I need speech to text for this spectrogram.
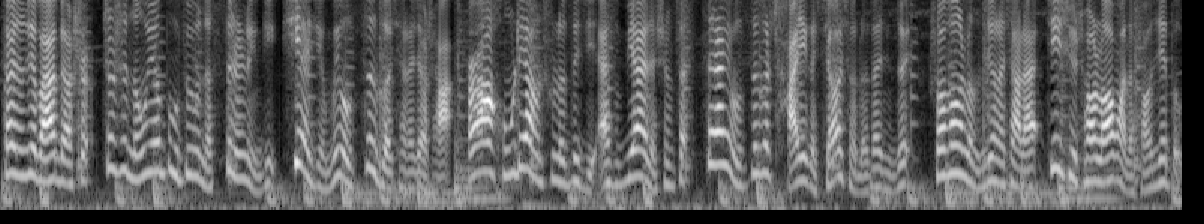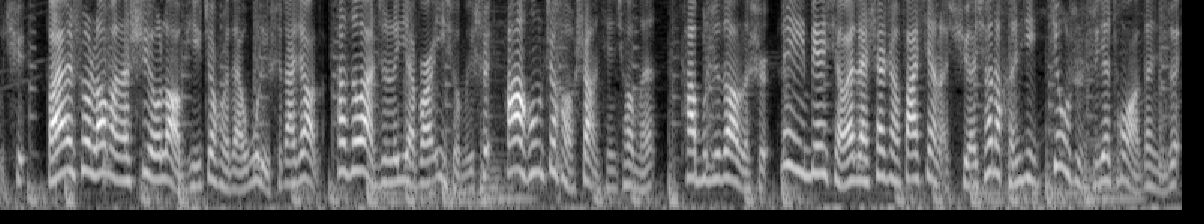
钻井队保安表示，这是能源部租用的私人领地，县警没有资格前来调查。而阿红亮出了自己 FBI 的身份，自然有资格查一个小小的钻井队。双方冷静了下来，继续朝老马的房间走去。保安说，老马的室友老皮这会儿在屋里睡大觉呢，他昨晚值了夜班，一宿没睡。阿红只好上前敲门。他不知道的是，另一边小白在山上发现了雪橇的痕迹，就是直接通往钻井队。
